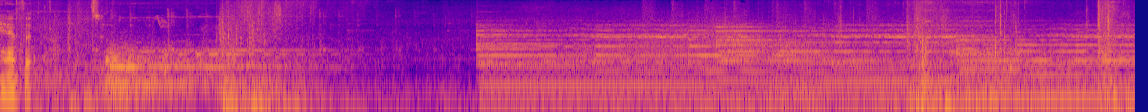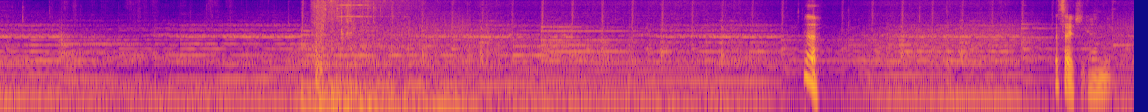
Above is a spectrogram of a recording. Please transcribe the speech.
Have it. Huh. That's actually kind of neat.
